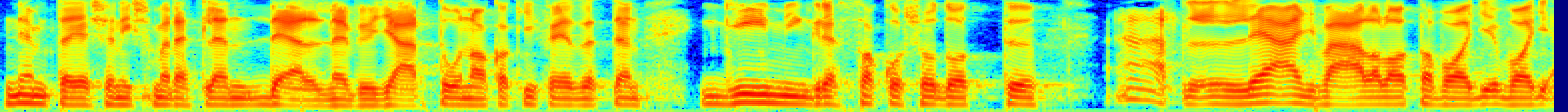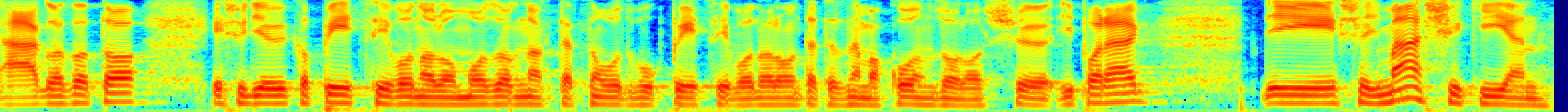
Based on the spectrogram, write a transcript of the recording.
nem teljesen ismeretlen Dell nevű gyártónak a kifejezetten gamingre szakosodott hát leányvállalata vagy, vagy ágazata, és ugye ők a PC vonalon mozognak, tehát notebook PC vonalon, tehát ez nem a konzolos iparág, és egy másik ilyen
